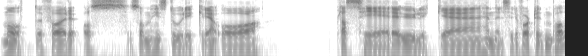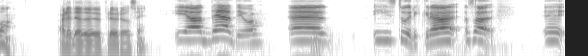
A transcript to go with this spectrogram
måte for oss som historikere å plassere ulike hendelser i fortiden på, da? Er det det du prøver å si? Ja, det er det jo. Eh, historikere Altså, eh,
